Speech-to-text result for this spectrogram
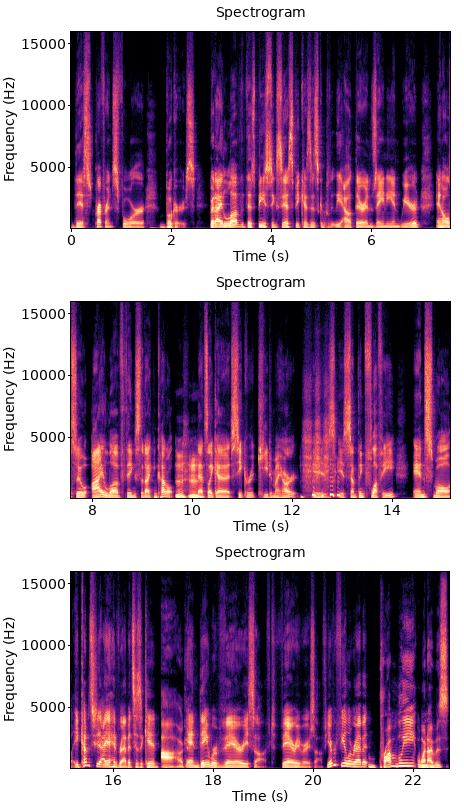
this preference for boogers. But I love that this beast exists because it's completely out there and zany and weird. And also, I love things that I can cuddle. Mhm. That's like a secret key to my heart is is something fluffy and small. It comes to I had rabbits as a kid. Ah, okay. And they were very soft. Very, very soft. You ever feel a rabbit? Probably when I was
